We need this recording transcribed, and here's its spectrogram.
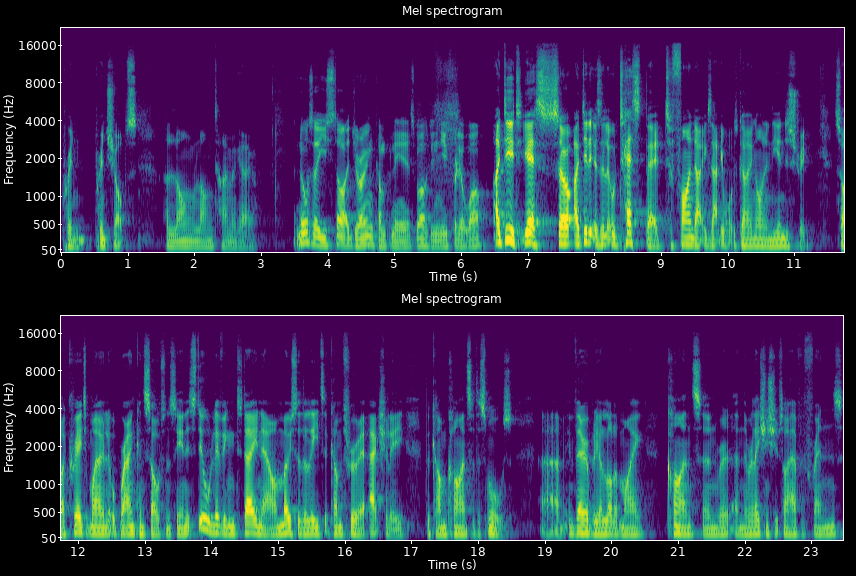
print print shops a long, long time ago. And also, you started your own company as well, didn't you, for a little while? I did, yes. So I did it as a little test bed to find out exactly what was going on in the industry. So I created my own little brand consultancy, and it's still living today now. And most of the leads that come through it actually become clients of the Smalls. Um, invariably, a lot of my clients and, re- and the relationships I have with friends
